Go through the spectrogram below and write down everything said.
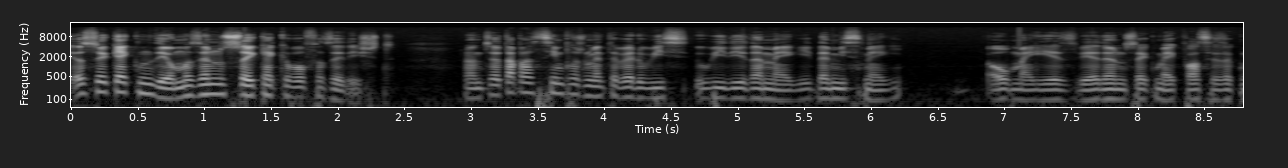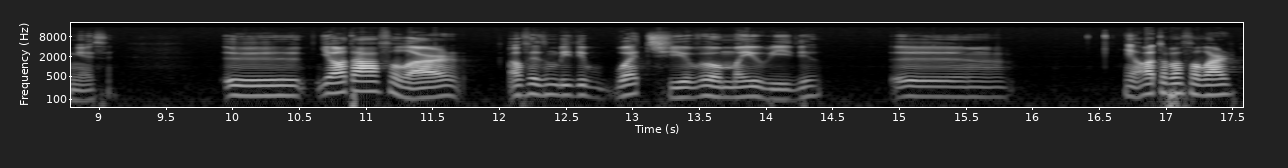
eu sei o que é que me deu, mas eu não sei o que é que eu vou fazer disto. Pronto, eu estava simplesmente a ver o, o, vídeo da Maggie, da Miss Maggie, ou Maggie Azevedo, eu não sei como é que vocês a conhecem. Uh, e ela estava a falar, ela fez um vídeo bué chill, meio vídeo. Uh, ela estava a falar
